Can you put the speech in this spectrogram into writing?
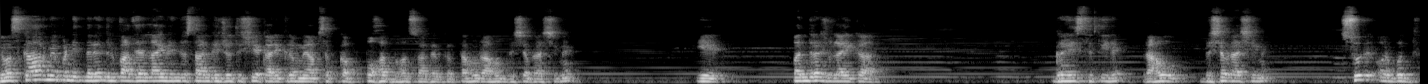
नमस्कार मैं पंडित नरेंद्र उपाध्याय लाइव हिंदुस्तान के ज्योतिषीय कार्यक्रम में आप सबका बहुत बहुत स्वागत करता हूँ राहुल वृषभ राशि में ये 15 जुलाई का ग्रह स्थिति है, राहु वृषभ राशि में, सूर्य और बुद्ध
